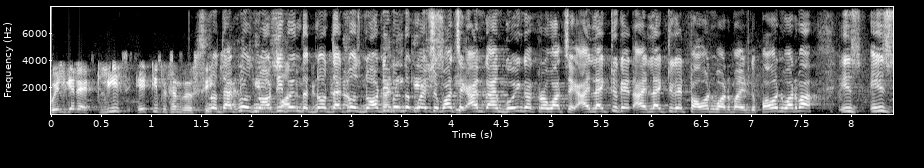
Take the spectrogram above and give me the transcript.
we'll get at least 80% of the seats. No, that was not even the no. That was not even the question. One second, I'm, I'm going across. One second. I'd like to get I'd like to get Pavan Verma into. Pavan Verma is is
